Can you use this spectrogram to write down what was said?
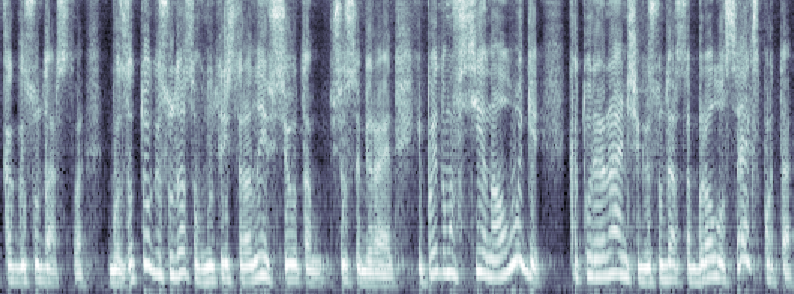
как государство. Вот, зато государство внутри страны все там, все собирает. И поэтому все налоги, которые раньше государство брало с экспорта,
